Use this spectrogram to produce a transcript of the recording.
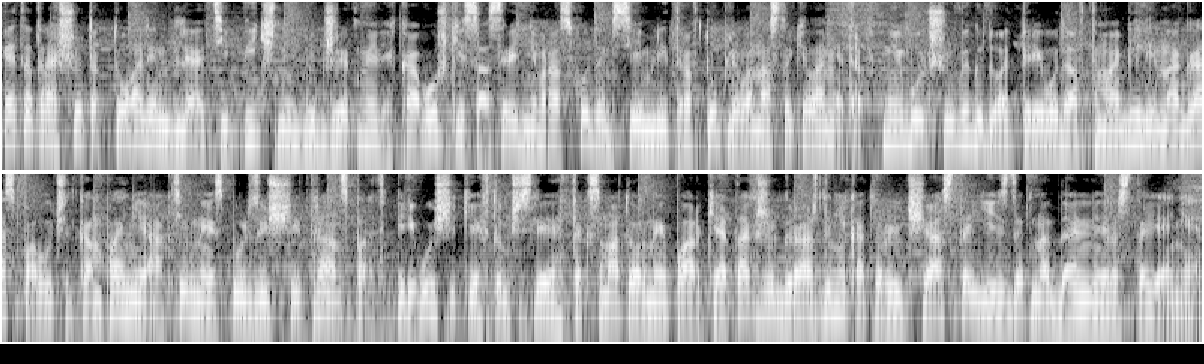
Этот расчет актуален для типичной бюджетной легковушки со средним расходом 7 литров топлива на 100 километров. Наибольшую выгоду от перевода автомобилей на газ получат компании, активно использующие транспорт, перевозчики, в том числе таксомоторные парки, а также граждане, которые часто ездят на дальние расстояния.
